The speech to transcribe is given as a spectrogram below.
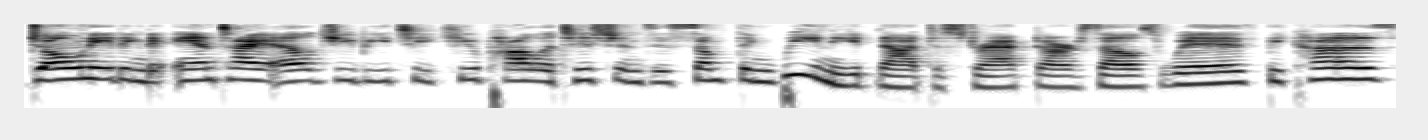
donating to anti-LGBTQ politicians is something we need not distract ourselves with because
